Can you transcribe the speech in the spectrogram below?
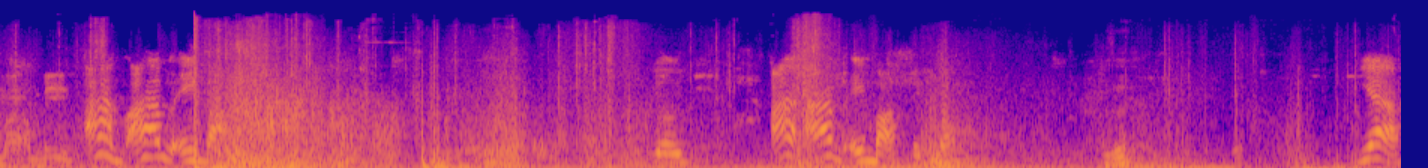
Matt, I'm being. I have I have aimbot. Yo, I, I have aimbot Simga. Is it? Yeah.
